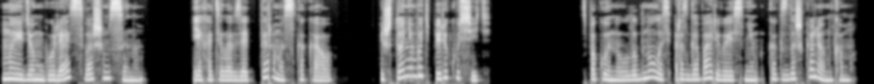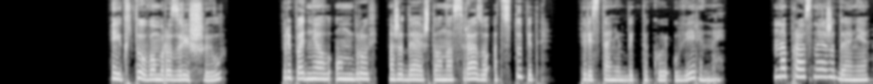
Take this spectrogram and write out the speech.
«Мы идем гулять с вашим сыном. Я хотела взять термос с какао и что-нибудь перекусить». Спокойно улыбнулась, разговаривая с ним, как с дошкалёнком. «И кто вам разрешил?» Приподнял он бровь, ожидая, что она сразу отступит, перестанет быть такой уверенной. Напрасное ожидание.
